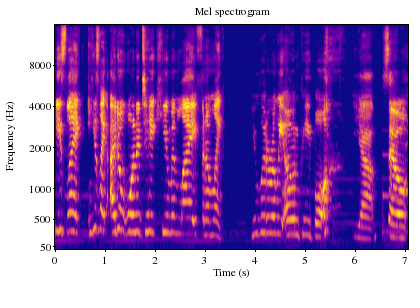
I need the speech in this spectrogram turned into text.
He's like he's like I don't want to take human life. And I'm like you literally own people yeah so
